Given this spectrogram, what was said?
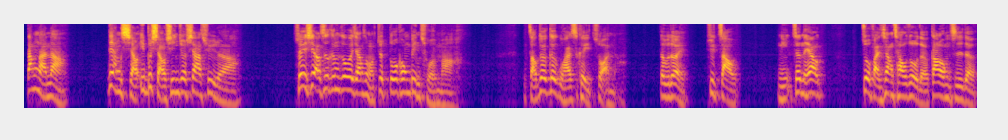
当然啦，量小一不小心就下去了啊。所以谢老师跟各位讲什么？就多空并存嘛，找对个股还是可以赚的，对不对？去找。你真的要做反向操作的、高融资的、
